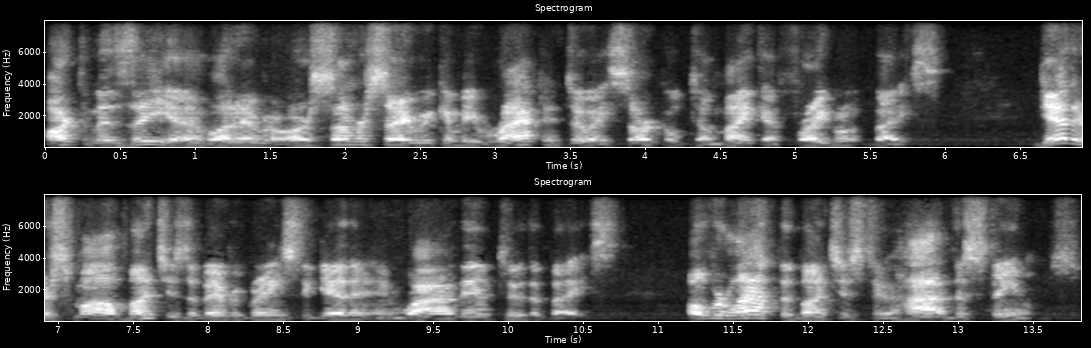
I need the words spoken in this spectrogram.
artemisia, whatever, or summer savory can be wrapped into a circle to make a fragrant base. Gather small bunches of evergreens together and wire them to the base. Overlap the bunches to hide the stems.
